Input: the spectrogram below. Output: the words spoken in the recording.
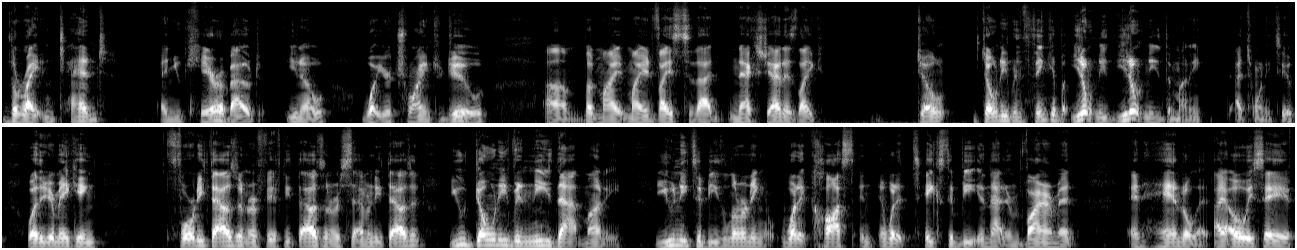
the right intent and you care about you know what you're trying to do. Um, but my my advice to that next gen is like don't don't even think about you don't need you don't need the money at 22 whether you're making 40,000 or 50,000 or 70,000 you don't even need that money you need to be learning what it costs and, and what it takes to be in that environment and handle it i always say if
